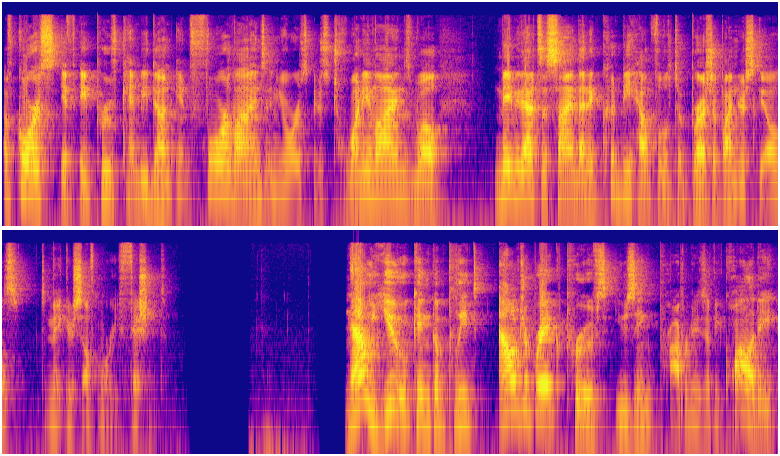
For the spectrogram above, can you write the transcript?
Of course, if a proof can be done in four lines and yours is 20 lines, well, maybe that's a sign that it could be helpful to brush up on your skills to make yourself more efficient. Now you can complete algebraic proofs using properties of equality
